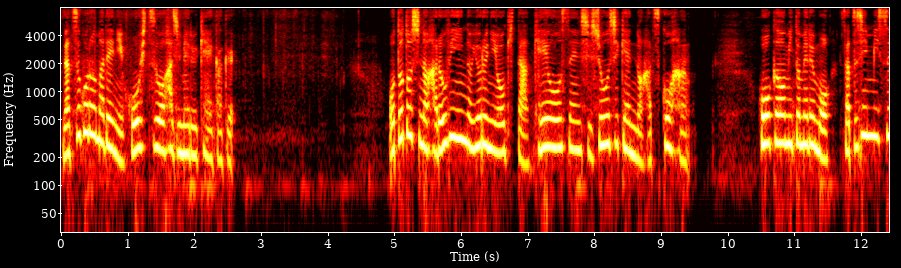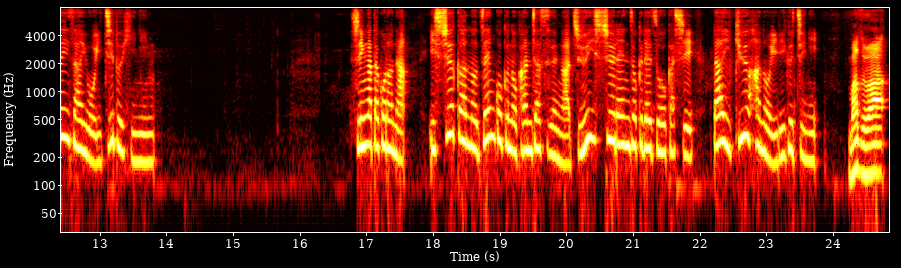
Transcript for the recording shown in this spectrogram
夏頃までに放出を始める計画。おととしのハロウィーンの夜に起きた京王線死傷事件の初公判。放火を認めるも殺人未遂罪を一部否認。新型コロナ1週間の全国の患者数が11週連続で増加し第9波の入り口に。まずは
